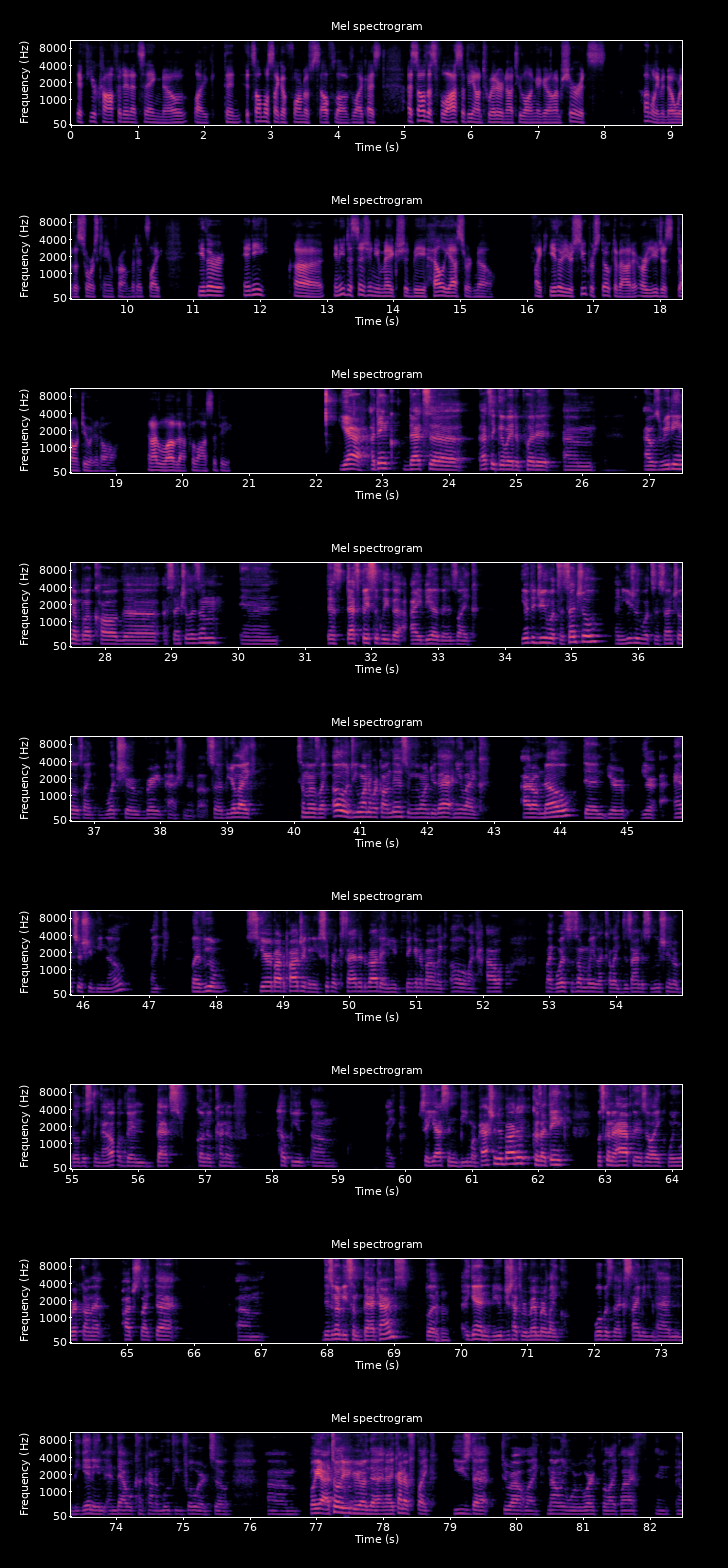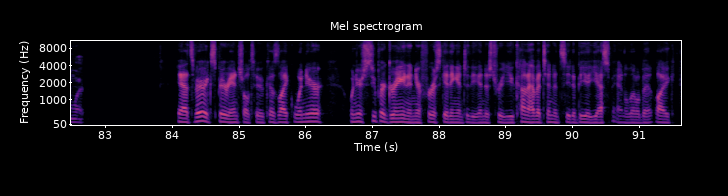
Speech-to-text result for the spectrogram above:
if you're confident at saying no, like then it's almost like a form of self-love. Like I, I saw this philosophy on Twitter not too long ago, and I'm sure it's, I don't even know where the source came from, but it's like either any uh any decision you make should be hell yes or no. Like either you're super stoked about it or you just don't do it at all. And I love that philosophy. Yeah, I think that's a that's a good way to put it. Um, I was reading a book called The uh, Essentialism and that's that's basically the idea of it. Is like you have to do what's essential and usually what's essential is like what you're very passionate about. So if you're like someone's like oh do you want to work on this or you want to do that? And you're like i don't know then your your answer should be no. Like but if you hear about a project and you're super excited about it and you're thinking about like oh like how like what's in some ways I could like design a solution or build this thing out then that's gonna kind of help you um like say yes and be more passionate about it. Because I think what's going to happen is like when you work on that project like that, um, there's going to be some bad times. But mm-hmm. again, you just have to remember like what was the excitement you had in the beginning, and that will kind of move you forward. So, um, but yeah, I totally agree on that, and I kind of like use that throughout like not only where we work, but like life and and what. Yeah, it's very experiential too, because like when you're when you're super green and you're first getting into the industry, you kind of have a tendency to be a yes man a little bit, like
